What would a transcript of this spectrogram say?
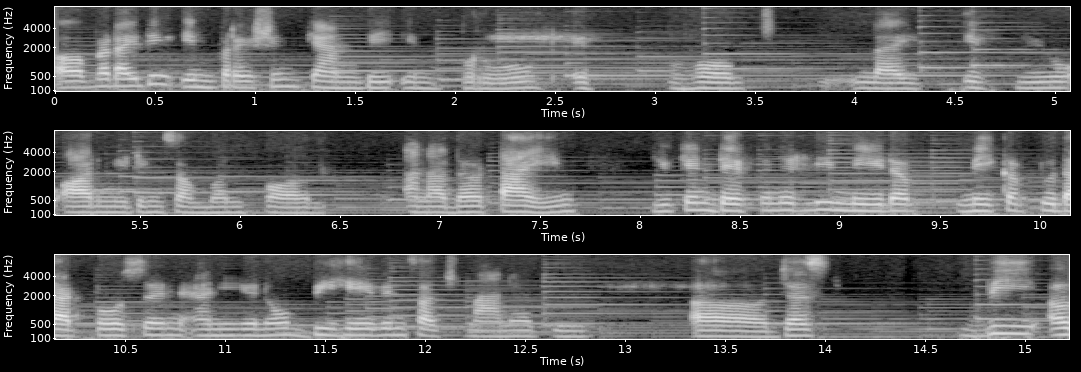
uh, but i think impression can be improved if worked like if you are meeting someone for another time you can definitely made up make up to that person and you know behave in such manner to uh, just be a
